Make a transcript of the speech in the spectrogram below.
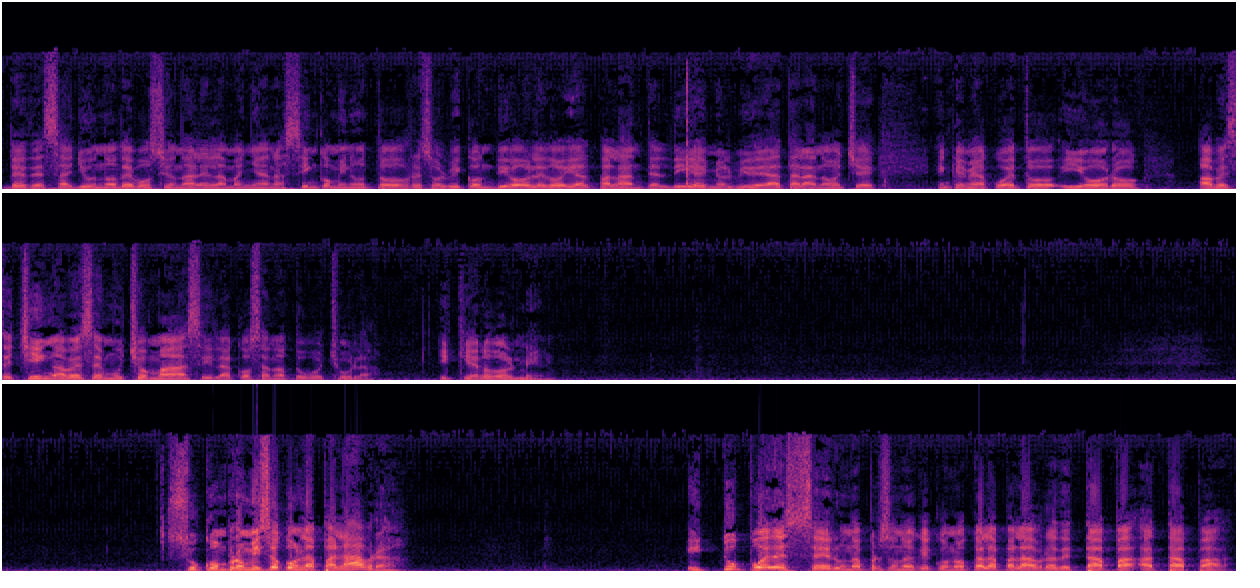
de desayuno devocional en la mañana. Cinco minutos resolví con Dios, le doy al palante al día y me olvidé hasta la noche en que me acuesto y oro. A veces ching, a veces mucho más y la cosa no tuvo chula. Y quiero dormir. Su compromiso con la palabra. Y tú puedes ser una persona que conozca la palabra de tapa a tapa,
